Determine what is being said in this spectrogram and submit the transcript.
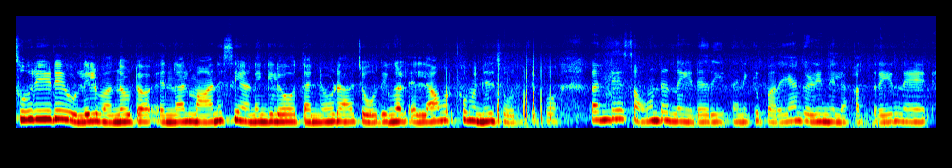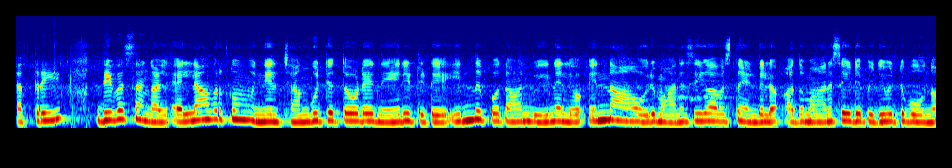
സൂര്യയുടെ ഉള്ളിൽ വന്നു കേട്ടോ. എന്നാൽ മാനസിയാണെങ്കിലോ തന്നോട് ആ ചോദ്യങ്ങൾ എല്ലാവർക്കും മുന്നിൽ ചോദിച്ചപ്പോൾ തന്റെ സൗണ്ട് എന്ന ഇടറി. തനിക്ക് പറയാൻ കഴിയുന്നില്ല. അത്രയും നേ അത്രയും ദിവസങ്ങൾ എല്ലാവർക്കും മുന്നിൽ ചങ്കുറ്റത്തോടെ നേരിട്ടിട്ട് ഇന്നിപ്പോൾ താൻ വീണല്ലോ എന്ന ആ ഒരു മാനസികാവസ്ഥ ഉണ്ടല്ലോ. അത് മാനസയുടെ പിടിവിട്ടു പോകുന്നു.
